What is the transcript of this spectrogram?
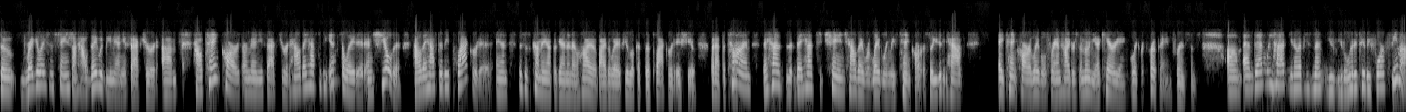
So regulations changed on how they would be manufactured um, how tank cars are manufactured how they have to be insulated and shielded how they have to be placarded. And this is coming up again in ohio by the way if you look at the placard issue. But at the time they had they had to change how they were labeling these tank cars. So you didn't have a tank car labeled for anhydrous ammonia carrying liquid propane, for instance. Um, and then we had, you know, if you've, meant, you, you've alluded to before, FEMA.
